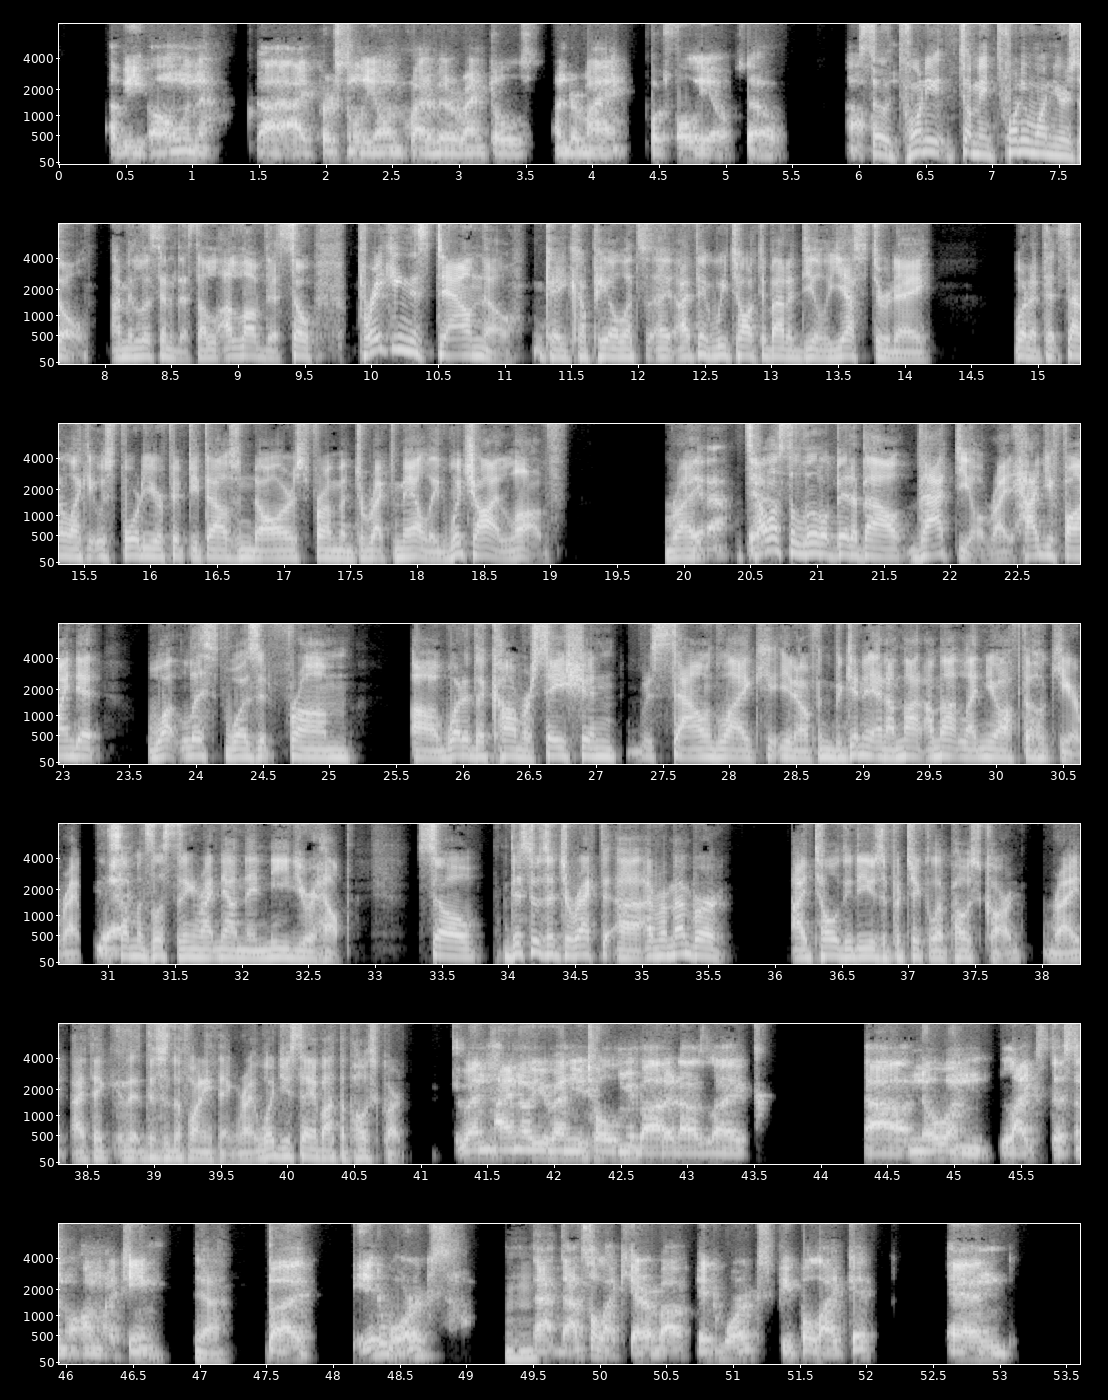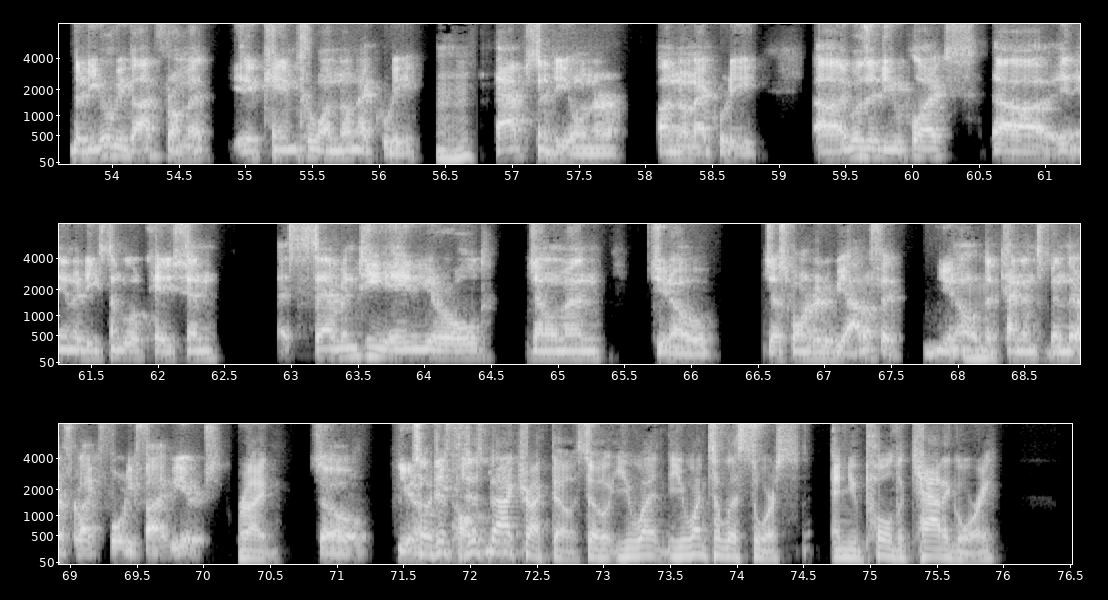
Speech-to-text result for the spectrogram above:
we own, uh, I personally own quite a bit of rentals under my portfolio. So, um, So 20, I mean, 21 years old. I mean, listen to this. I, I love this. So breaking this down though, okay, Kapil, let's, I, I think we talked about a deal yesterday. What it sounded like it was 40 or $50,000 from a direct mail lead, which I love. Right. Yeah, Tell yeah. us a little bit about that deal, right? How'd you find it? What list was it from? Uh, what did the conversation sound like? You know, from the beginning. And I'm not, I'm not letting you off the hook here, right? Yeah. Someone's listening right now and they need your help. So this was a direct. Uh, I remember I told you to use a particular postcard, right? I think that this is the funny thing, right? What would you say about the postcard? when I know you, when you told me about it, I was like, uh, no one likes this in, on my team, Yeah. but it works. Mhm. That that's all I care about. It works. People like it, and the deal we got from it, it came through unknown equity, Mhm. absentee owner, unknown equity. Uh, it was a duplex uh, in, in a decent location. A 70, 80 year old gentleman, you know, just wanted to be out of it. You know, Mhm. the tenant's been there for like 45 years. Right. So, you know, so just just me. backtrack though. So you went you went to ListSource and you pulled a category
